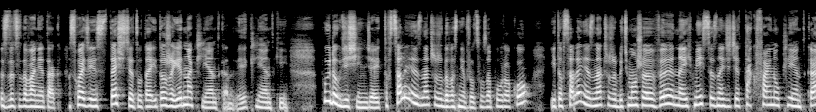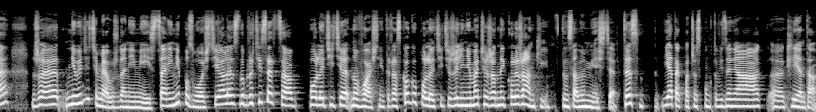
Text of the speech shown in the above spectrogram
Zdecydowanie tak. Słuchajcie, jesteście tutaj i to, że jedna klientka, dwie klientki pójdą gdzieś indziej, to wcale nie znaczy, że do was nie wrócą za pół roku i to wcale nie znaczy, że być może wy na ich miejsce znajdziecie tak fajną klientkę, że nie będziecie miały już dla niej miejsca i nie po złości, ale z dobroci serca polecicie, no właśnie, teraz kogo polecić, jeżeli nie macie żadnej koleżanki w tym samym mieście? To jest, ja tak patrzę z punktu widzenia e, klienta.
